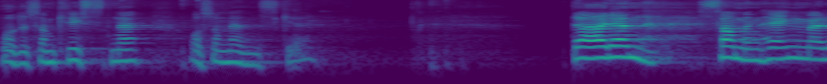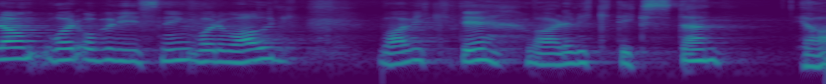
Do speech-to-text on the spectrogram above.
både som kristne og som mennesker. Det er en sammenheng mellom vår overbevisning, våre valg. Hva er viktig? Hva er det viktigste? Ja.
